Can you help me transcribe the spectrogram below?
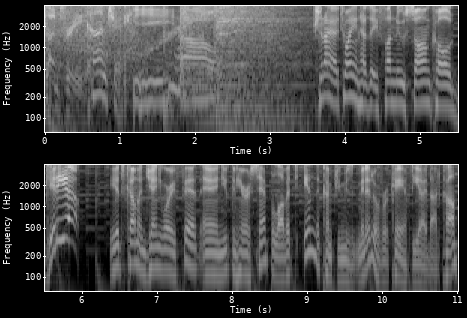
country. Country. Shania Twain has a fun new song called Giddy Up. It's coming January 5th, and you can hear a sample of it in the Country Music Minute over at KFDI.com.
